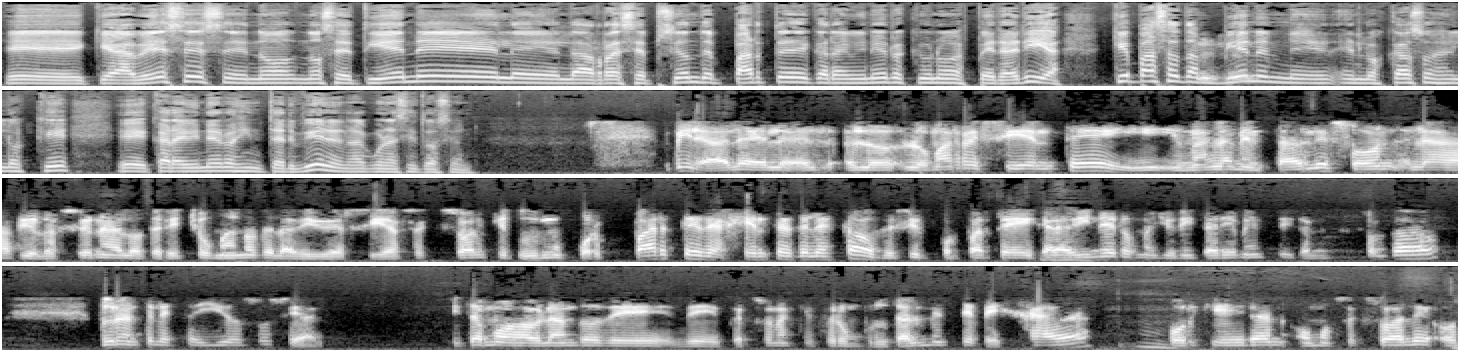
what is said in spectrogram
eh, que a veces no, no se tiene la recepción de parte de carabineros que uno esperaría. ¿Qué pasa también en, en, los casos en los que carabineros intervienen en alguna situación? Mira, lo, más reciente y, más lamentable son las violaciones a los derechos humanos de la diversidad sexual que tuvimos por parte de agentes del Estado, es decir, por parte de carabineros mayoritariamente y también de soldados, durante el estallido social. Estamos hablando de, personas que fueron brutalmente vejadas porque eran homosexuales o,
